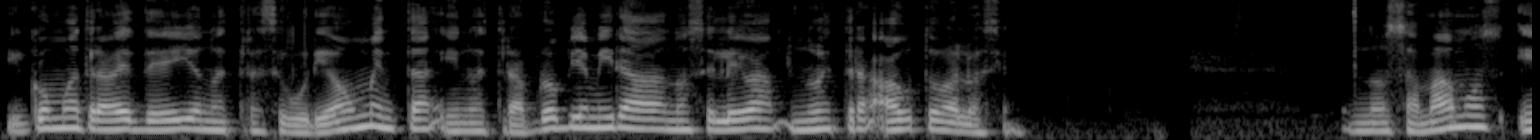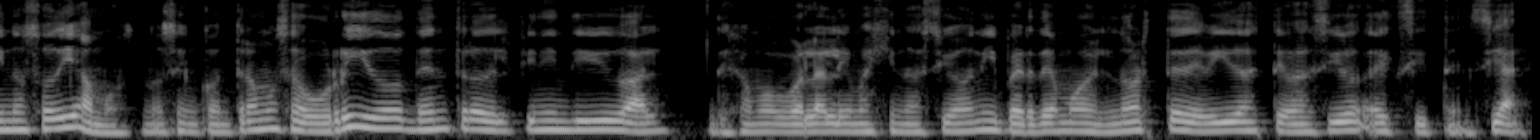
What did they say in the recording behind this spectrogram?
y cómo a través de ello nuestra seguridad aumenta y nuestra propia mirada nos eleva nuestra autoevaluación. Nos amamos y nos odiamos, nos encontramos aburridos dentro del fin individual, dejamos volar la imaginación y perdemos el norte debido a este vacío existencial,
